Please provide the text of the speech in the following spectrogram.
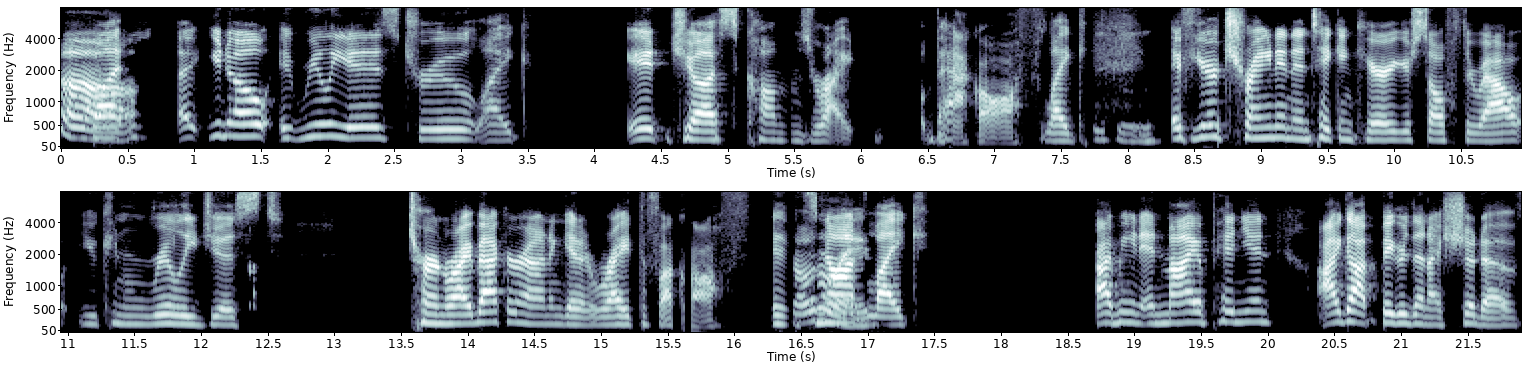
Aww. But, uh, you know, it really is true. Like, it just comes right back off. Like, mm-hmm. if you're training and taking care of yourself throughout, you can really just turn right back around and get it right the fuck off. It's totally. not like, I mean, in my opinion, I got bigger than I should have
